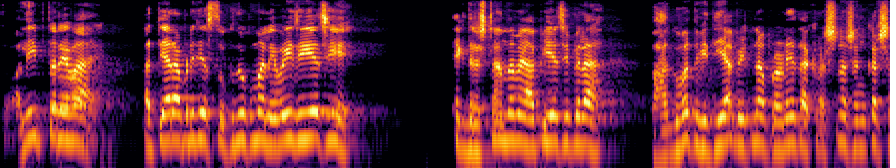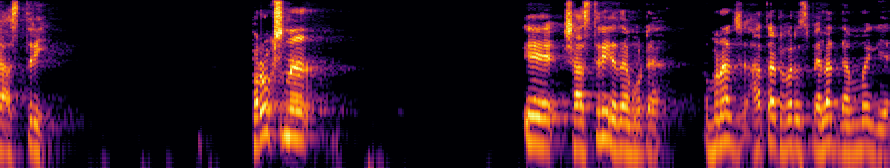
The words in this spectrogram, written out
તો અલિપ્ત રહેવાય. અત્યારે આપણે જે સુખ દુઃખમાં લેવાઈ જઈએ છીએ, એક દ્રષ્ટાંત અમે આપીએ છીએ પેલા ભાગવત વિદ્યાપીઠના પ્રણેતા કૃષ્ણશંકર શાસ્ત્રી. પરોક્ષના એ શાસ્ત્રી હતા મોટા. હમણાં જ સાત આઠ વર્ષ પહેલાં જ ગામમાં ગયા.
